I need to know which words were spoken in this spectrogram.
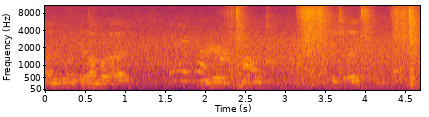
and you to come by rear hook, this way.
